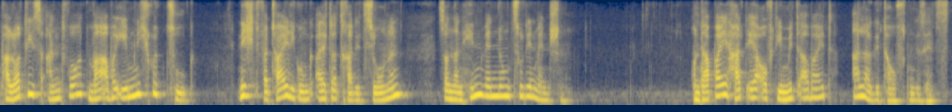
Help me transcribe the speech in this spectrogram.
Palottis Antwort war aber eben nicht Rückzug, nicht Verteidigung alter Traditionen, sondern Hinwendung zu den Menschen. Und dabei hat er auf die Mitarbeit aller Getauften gesetzt.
